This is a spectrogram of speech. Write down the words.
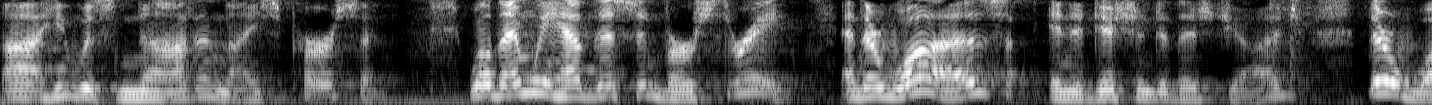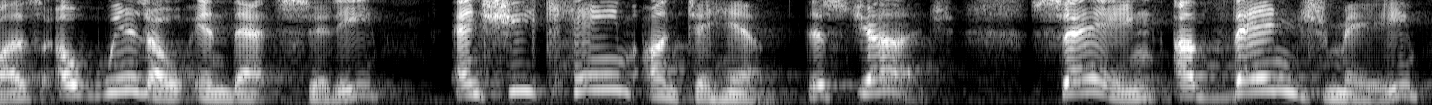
Uh, he was not a nice person. Well, then we have this in verse 3. And there was, in addition to this judge, there was a widow in that city, and she came unto him, this judge, saying, Avenge me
